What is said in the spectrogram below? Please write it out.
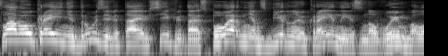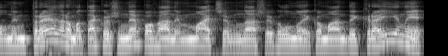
Слава Україні, друзі! Вітаю всіх! Вітаю з поверненням збірної України і з новим головним тренером, а також непоганим матчем нашої головної команди країни.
